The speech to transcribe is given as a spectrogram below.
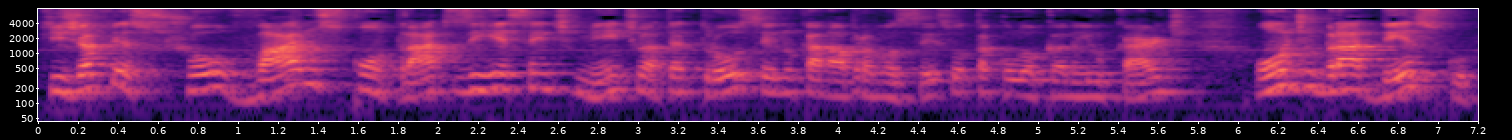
que já fechou vários contratos e recentemente eu até trouxe aí no canal para vocês, vou estar tá colocando aí o card, onde o Bradesco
